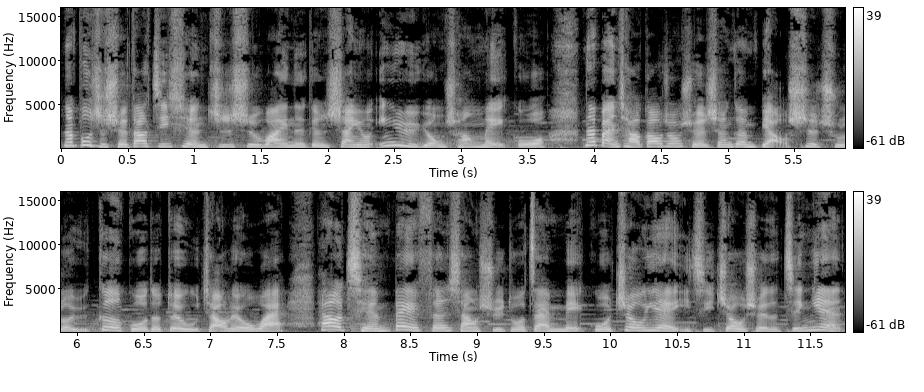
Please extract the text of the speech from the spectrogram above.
那不止学到机器人知识外呢，更善用英语勇闯美国。那板桥高中学生更表表示，除了与各国的队伍交流外，还有前辈分享许多在美国就业以及就学的经验，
